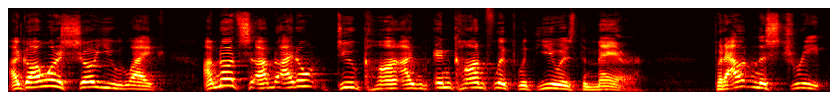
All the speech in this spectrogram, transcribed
I go, I want to show you, like, I'm not, I'm, I don't do con, I'm in conflict with you as the mayor. But out in the street,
